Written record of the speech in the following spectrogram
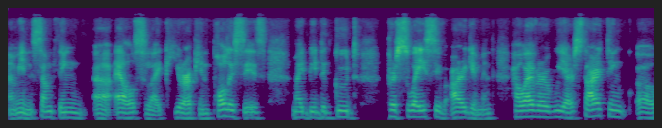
i mean something else like european policies might be the good persuasive argument. However, we are starting uh,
